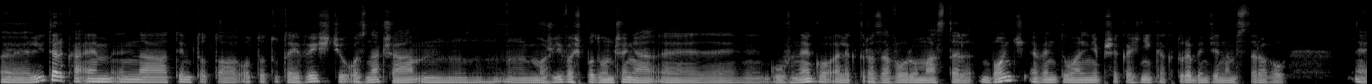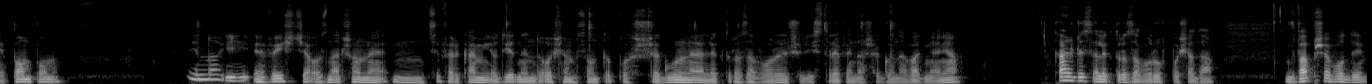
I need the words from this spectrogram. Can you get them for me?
E, Literka M na tym to, to, oto tutaj wyjściu oznacza mm, możliwość podłączenia e, głównego elektrozaworu master bądź ewentualnie przekaźnika, który będzie nam sterował e, pompą. No i wyjścia oznaczone mm, cyferkami od 1 do 8 są to poszczególne elektrozawory, czyli strefy naszego nawadniania. Każdy z elektrozaworów posiada dwa przewody,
